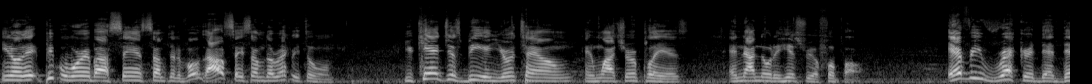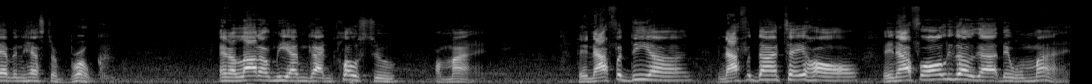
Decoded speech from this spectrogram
you know, they, people worry about saying something to the voters, I'll say something directly to them. You can't just be in your town and watch your players and not know the history of football. Every record that Devin Hester broke, and a lot of them he hasn't gotten close to, are mine. They're not for Deion. They're not for Dante Hall. They're not for all these other guys. They were mine.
